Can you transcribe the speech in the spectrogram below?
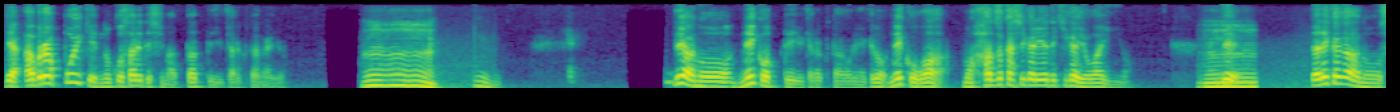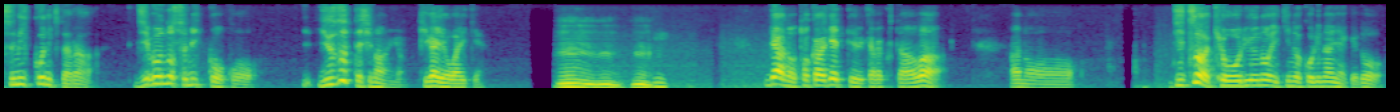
で、油っぽいけん残されてしまったっていうキャラクターなんよ。うんうんうん。うん。で、あの、猫っていうキャラクターがおるんやけど、猫はもう恥ずかしがり屋で気が弱いんよ。でうん誰かがあの、隅っこに来たら、自分の隅っこをこう、譲ってしまうんよ。気が弱いけん。うんうんうん。で、あの、トカゲっていうキャラクターは、あの実は恐竜の生き残りなんやけど、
